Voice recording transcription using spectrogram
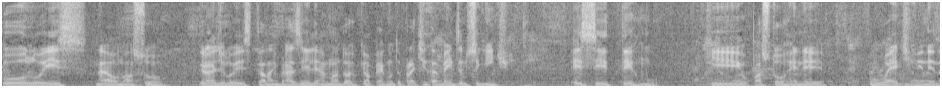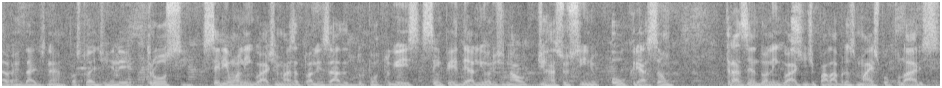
O Luiz, né, o nosso grande Luiz que está lá em Brasília, mandou aqui uma pergunta para ti também, dizendo o seguinte: esse termo que o pastor René o Ed René, na verdade, né? O pastor Ed René trouxe seria uma linguagem mais atualizada do português sem perder a linha original de raciocínio ou criação, trazendo uma linguagem de palavras mais populares?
